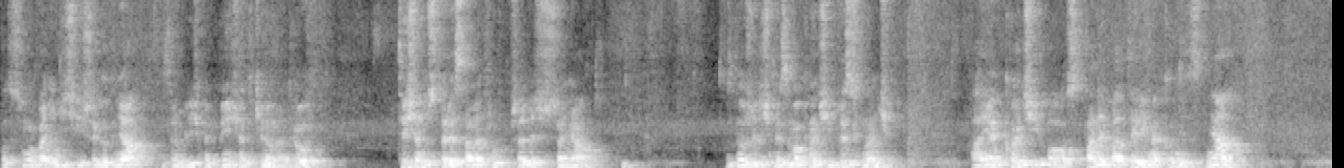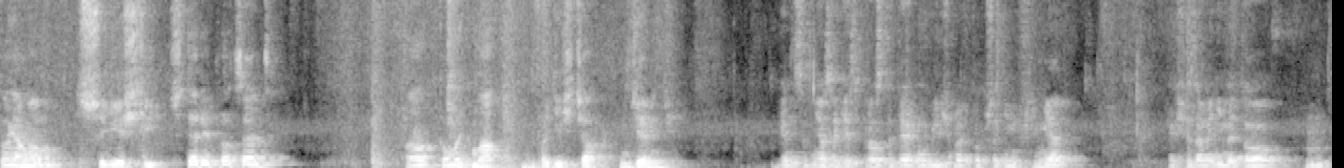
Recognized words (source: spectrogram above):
Podsumowanie dzisiejszego dnia. Zrobiliśmy 50 km, 1400 metrów przewyższenia. Zdążyliśmy zmoknąć i wyschnąć. A jak chodzi o stany baterii na koniec dnia, to ja mam 34%, a Tomek ma 29%. Więc wniosek jest prosty, tak jak mówiliśmy w poprzednim filmie. Jak się zamienimy, to hmm,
